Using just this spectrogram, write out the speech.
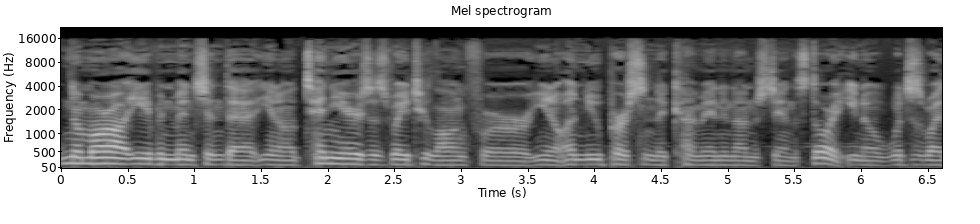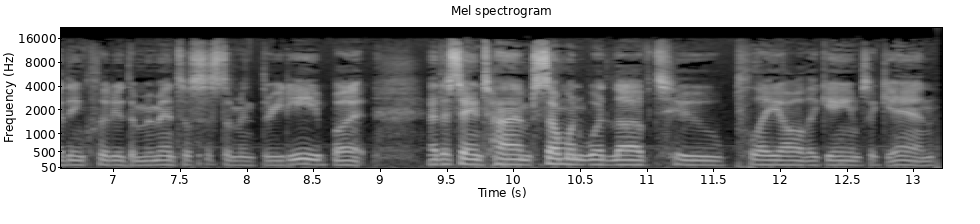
Nomura even mentioned that you know ten years is way too long for you know a new person to come in and understand the story. You know, which is why they included the Memento system in 3D. But at the same time, someone would love to play all the games again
